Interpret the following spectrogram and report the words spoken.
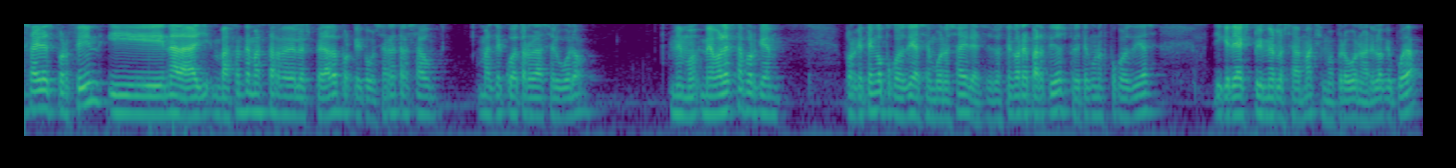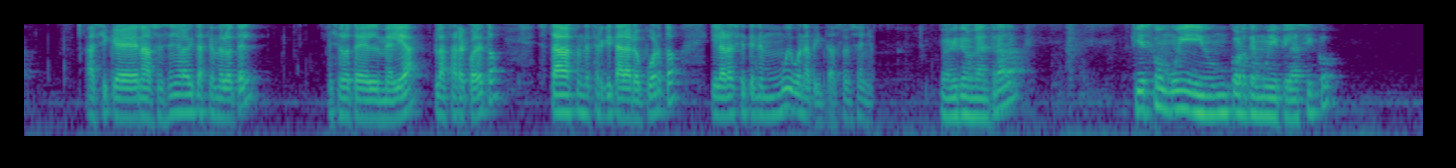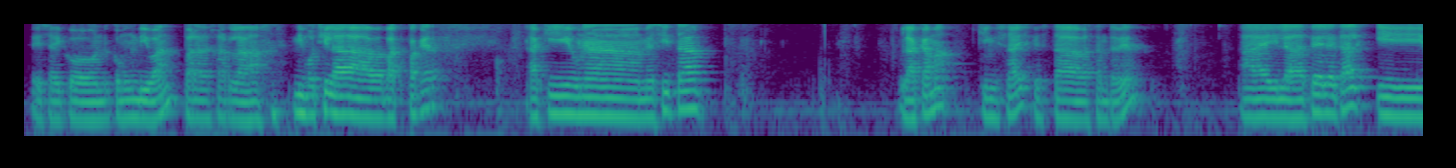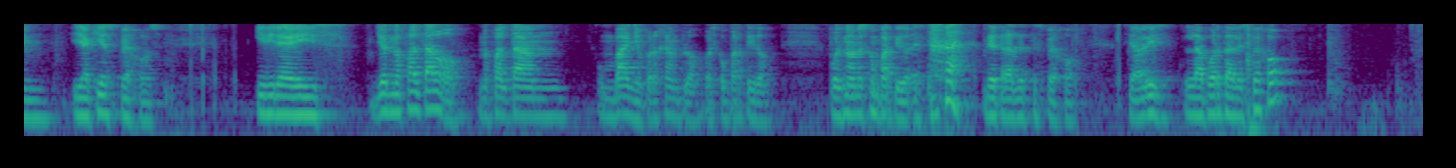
Buenos Aires por fin y nada, bastante más tarde de lo esperado porque como se ha retrasado más de cuatro horas el vuelo, me, me molesta porque, porque tengo pocos días en Buenos Aires. Los tengo repartidos, pero tengo unos pocos días y quería exprimirlos al máximo, pero bueno, haré lo que pueda. Así que nada, os enseño la habitación del hotel. Es el Hotel Meliá, Plaza Recoleto. Está bastante cerquita del aeropuerto y la verdad es que tiene muy buena pinta, os lo enseño. Por aquí tenemos la entrada. Aquí es como muy un corte muy clásico. Es ahí con como un diván para dejar la, mi mochila backpacker. Aquí una mesita. La cama, king size, que está bastante bien. Ahí la tele tal. Y, y aquí espejos. Y diréis, John, ¿no falta algo? ¿No falta mm, un baño, por ejemplo? ¿O es compartido? Pues no, no es compartido. Está detrás de este espejo. Si abrís la puerta del espejo...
